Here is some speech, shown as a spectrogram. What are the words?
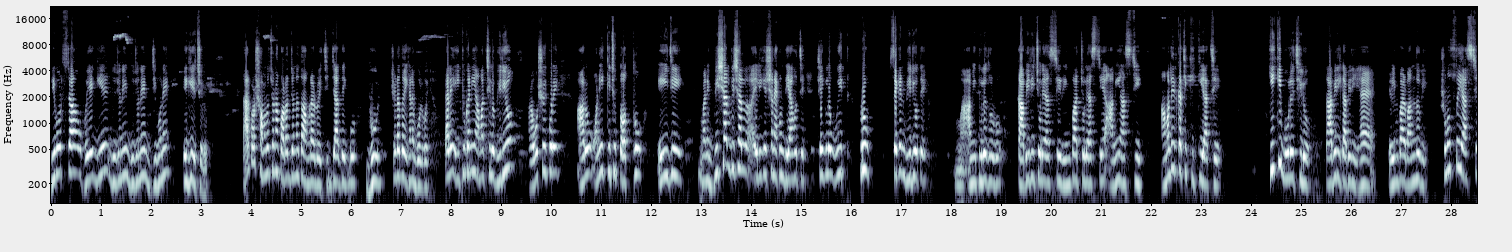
ডিভোর্সটা হয়ে গিয়ে দুজনেই দুজনের জীবনে এগিয়ে চলুক। তারপর সমালোচনা করার জন্য তো আমরা রয়েছি। যা দেখব, ভুল, সেটা তো এখানে বলবোই। তাহলে এইটুকানি আমার ছিল ভিডিও। আর অবশ্যই করে আরও অনেক কিছু তথ্য, এই যে মানে বিশাল বিশাল এলিগেশন এখন দেওয়া হচ্ছে, সেগুলো উইথ প্রুফ সেকেন্ড ভিডিওতে আমি তুলে ধরবো। কাবেরি চলে আসছে, রিম্পার চলে আসছে, আমি আসছি। আমাদের কাছে কি কি আছে? কি কি বলেছিল? কাবেরি কাবেরি হ্যাঁ রিম্পার বান্ধবী, সমস্তই আসছে।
